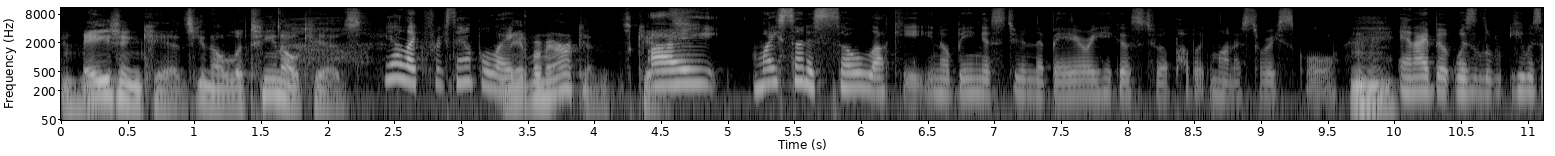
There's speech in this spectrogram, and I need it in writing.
Mm-hmm. Asian kids, you know, Latino kids, Yeah, like for example, like Native Americans kids." I my son is so lucky, you know, being a student in the Bay Area. He goes to a public Montessori school, mm-hmm. and I was he was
